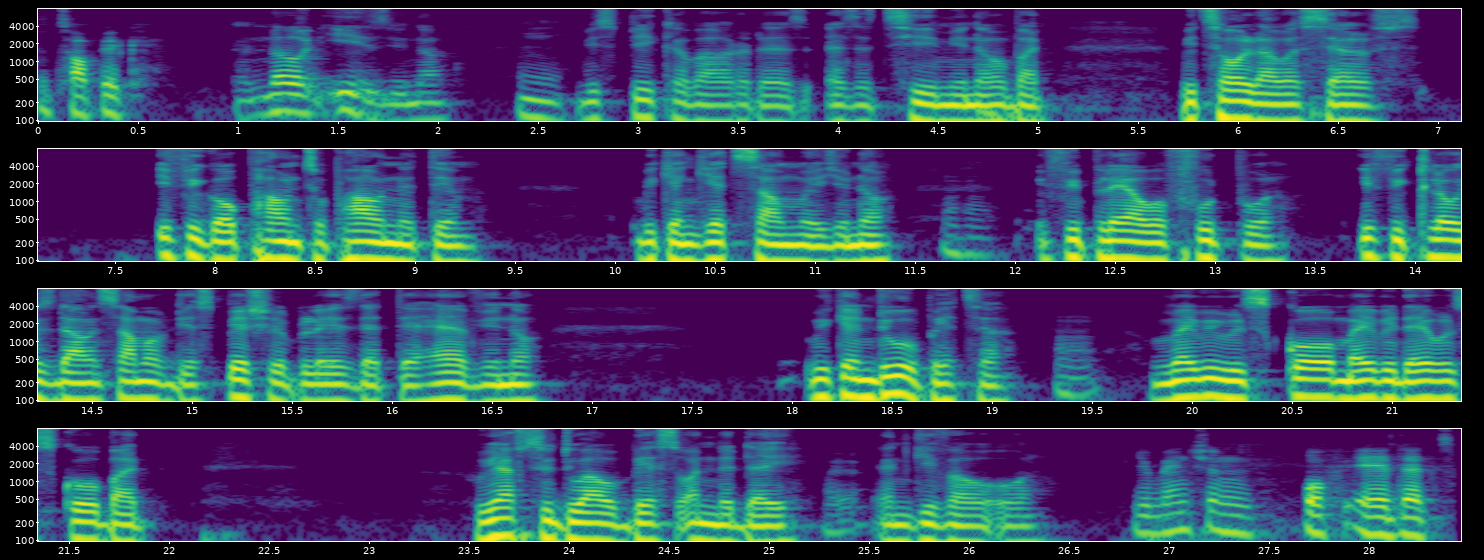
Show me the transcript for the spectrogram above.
the topic? No, it is, you know. Mm. We speak about it as, as a team, you know, but we told ourselves if we go pound to pound with them, we can get somewhere, you know. Mm-hmm. If we play our football, if we close down some of the special players that they have, you know, we can do better. Mm. Maybe we'll score, maybe they will score, but we have to do our best on the day yeah. and give our all. You mentioned off air that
